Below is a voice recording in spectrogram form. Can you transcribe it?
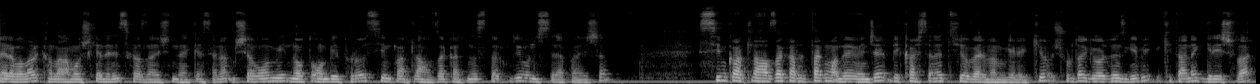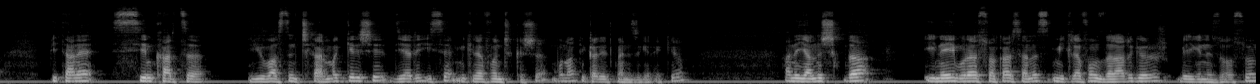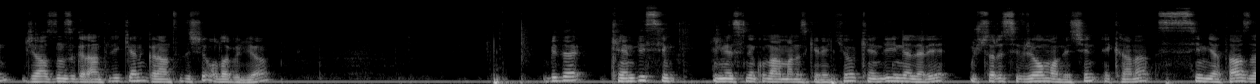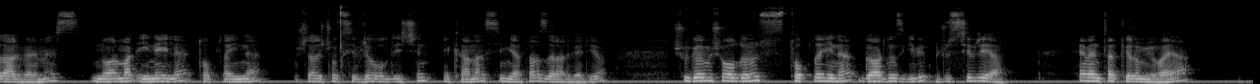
Merhabalar kanalıma hoş geldiniz. Kazan için herkese selam. Xiaomi Note 11 Pro sim kartlı hafıza kartı nasıl takılıyor onu size paylaşacağım. Sim kartlı hafıza kartı takmadan önce birkaç tane tüyo vermem gerekiyor. Şurada gördüğünüz gibi iki tane giriş var. Bir tane sim kartı yuvasını çıkarmak girişi, diğeri ise mikrofon çıkışı. Buna dikkat etmeniz gerekiyor. Hani yanlışlıkla iğneyi buraya sokarsanız mikrofon zararı görür. Bilginiz olsun. Cihazınız garantiliyken garanti dışı olabiliyor. Bir de kendi sim iğnesini kullanmanız gerekiyor. Kendi iğneleri uçları sivri olmadığı için ekrana sim yatağı zarar vermez. Normal iğne ile topla iğne uçları çok sivri olduğu için ekrana sim yatağı zarar veriyor. Şu görmüş olduğunuz topla iğne gördüğünüz gibi ucu sivri ya. Hemen takıyorum yuvaya.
